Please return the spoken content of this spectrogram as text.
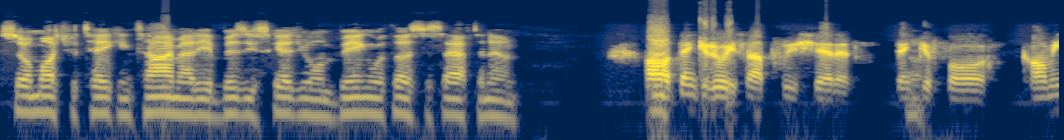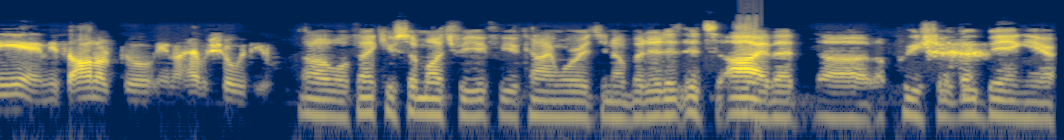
so much for taking time out of your busy schedule and being with us this afternoon. Oh, thank you, Louis. I appreciate it. Thank you for calling me, and it's an honor to you know have a show with you. Oh well, thank you so much for you for your kind words. You know, but it is it's I that uh, appreciate you being here.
